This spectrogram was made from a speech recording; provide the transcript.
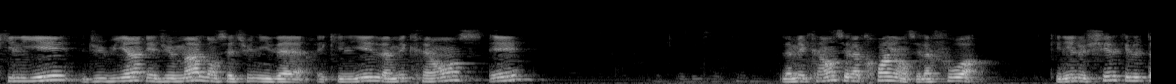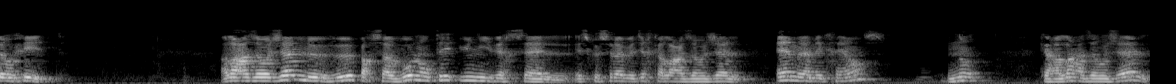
qu'il y ait du bien et du mal dans cet univers et qu'il y ait la mécréance et la mécréance et la croyance et la foi qu'il ait le shirk et le tawhid Allah Azzawajal le veut par sa volonté universelle. Est-ce que cela veut dire qu'Allah Azzawajal aime la mécréance? Non. Car Allah Azzawajal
